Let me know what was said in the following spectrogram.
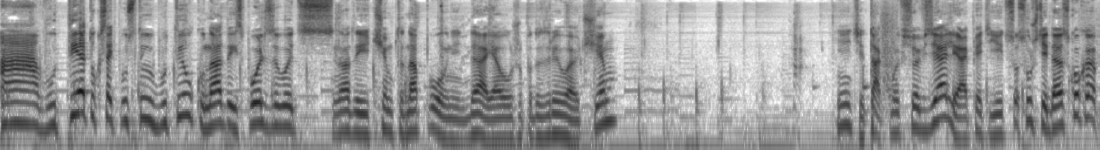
А, вот эту, кстати, пустую бутылку надо использовать... Надо ее чем-то наполнить. Да, я уже подозреваю, чем. Видите? Так, мы все взяли, опять яйцо. Слушайте, да сколько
